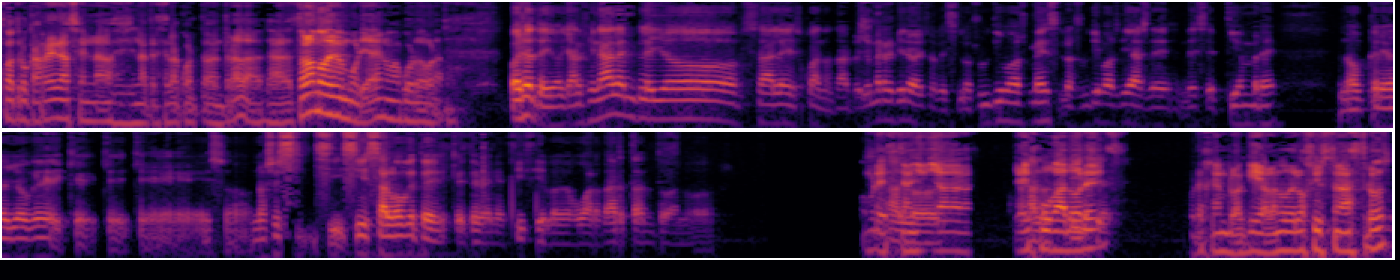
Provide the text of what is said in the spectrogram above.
cuatro carreras en la, en la tercera cuarta entrada. O estoy hablando de memoria, ¿eh? no me acuerdo ahora. Pues yo te digo que al final en playoff sales cuando tal. Pero yo me refiero a eso, que si los últimos meses, los últimos días de, septiembre, no creo yo que, eso. No sé si, si, es algo que te, que te beneficie lo de guardar tanto a los. Hombre, este año ya hay jugadores, por ejemplo, aquí hablando de los Houston Astros,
